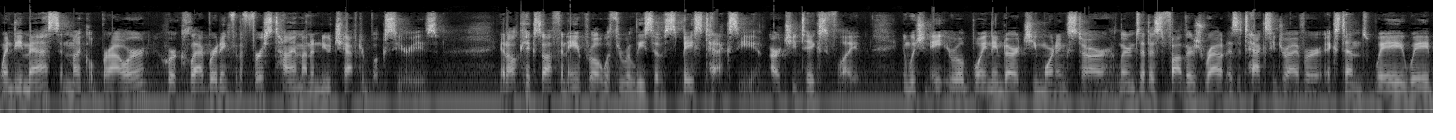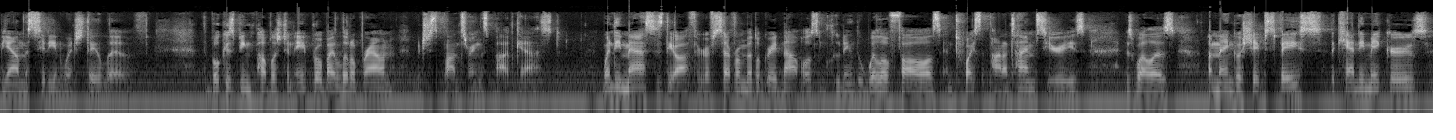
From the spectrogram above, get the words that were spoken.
Wendy Mass and Michael Brawer, who are collaborating for the first time on a new chapter book series. It all kicks off in April with the release of Space Taxi Archie Takes Flight, in which an eight year old boy named Archie Morningstar learns that his father's route as a taxi driver extends way, way beyond the city in which they live. The book is being published in April by Little Brown, which is sponsoring this podcast. Wendy Mass is the author of several middle grade novels, including the Willow Falls and Twice Upon a Time series, as well as A Mango Shaped Space, The Candy Makers,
